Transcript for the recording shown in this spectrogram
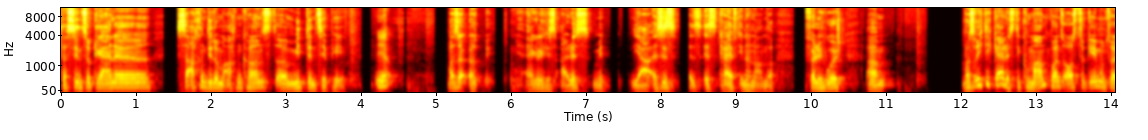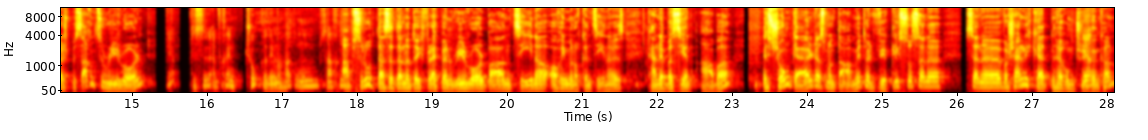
Das sind so kleine Sachen, die du machen kannst äh, mit den CP. Ja, Was also, eigentlich ist alles mit. Ja, es ist, es, es greift ineinander. Völlig wurscht. Ähm, was richtig geil ist, die Command Points auszugeben und zum Beispiel Sachen zu rerollen, ja, das ist einfach ein Joker, den man hat, um Sachen. Absolut, dass er dann natürlich vielleicht bei einem rerollbaren Zehner auch immer noch kein Zehner ist, kann ja passieren. Aber es ist schon geil, dass man damit halt wirklich so seine, seine Wahrscheinlichkeiten herumtriggern Ja, kann.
